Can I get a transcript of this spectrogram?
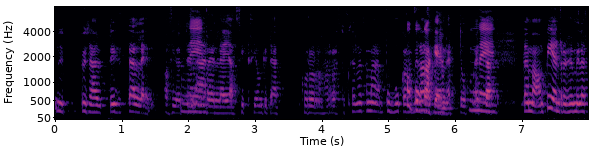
nyt pysäyttiin tälle asioiden Niin. äärelle ja siksi onkin tämä koronaharrastuksena tämä pupukahvila rakennettu. Niin. Että tämä on pienryhmille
